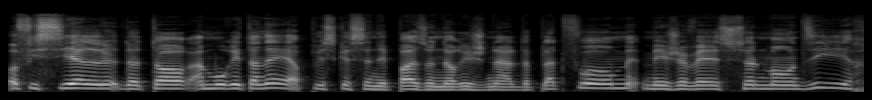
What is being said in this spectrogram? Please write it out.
officielle de Thor Amour et Tonnerre, puisque ce n'est pas un original de plateforme, mais je vais seulement dire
